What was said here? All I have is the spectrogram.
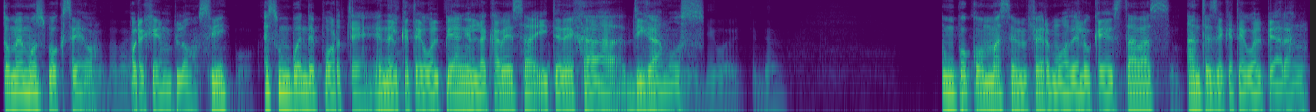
Tomemos boxeo, por ejemplo, ¿sí? Es un buen deporte en el que te golpean en la cabeza y te deja, digamos, un poco más enfermo de lo que estabas antes de que te golpearan.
